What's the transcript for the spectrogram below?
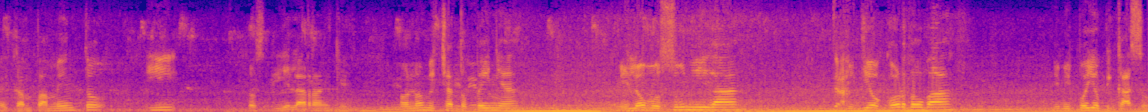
El campamento y, los, y el arranque. ¿O no, mi chato Peña? Mi lobo Zúñiga. Mi tío Córdoba. Y mi pollo Picasso.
